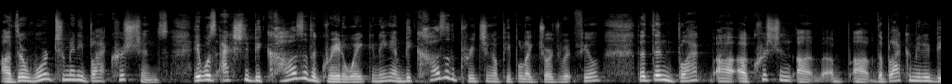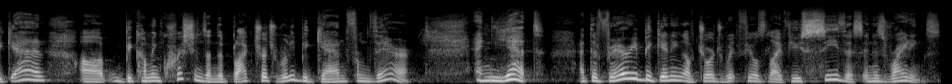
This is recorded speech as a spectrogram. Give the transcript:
uh, there weren't too many black Christians. It was actually because of the Great Awakening and because of the preaching of people like George Whitefield that then black uh, Christian, uh, uh, uh, the black community began uh, becoming Christians, and the black church really began from there. And yet, at the very beginning of George Whitefield's life, you see this in his writings.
